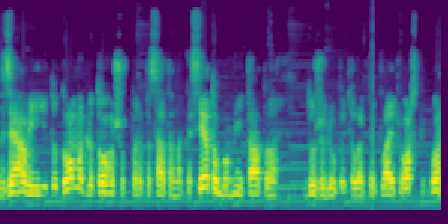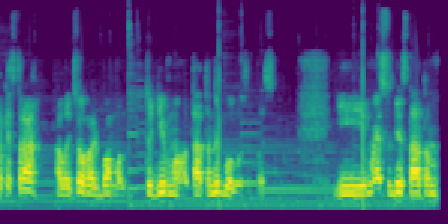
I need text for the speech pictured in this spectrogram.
Взяв її додому для того, щоб переписати на касету, бо мій тато дуже любить Electric Light Orchestra, але цього альбому тоді в мого тата не було записано. І ми собі з татом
